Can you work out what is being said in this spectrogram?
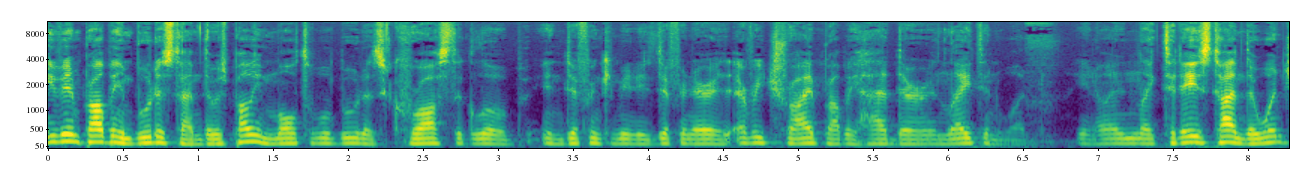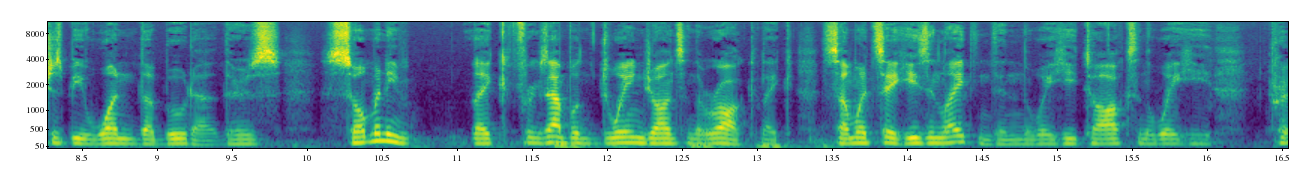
even probably in Buddha's time, there was probably multiple Buddhas across the globe in different communities, different areas. Every tribe probably had their enlightened one, you know. And like today's time, there wouldn't just be one the Buddha. There's so many. Like for example, Dwayne Johnson, The Rock. Like some would say he's enlightened in the way he talks and the way he pr-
